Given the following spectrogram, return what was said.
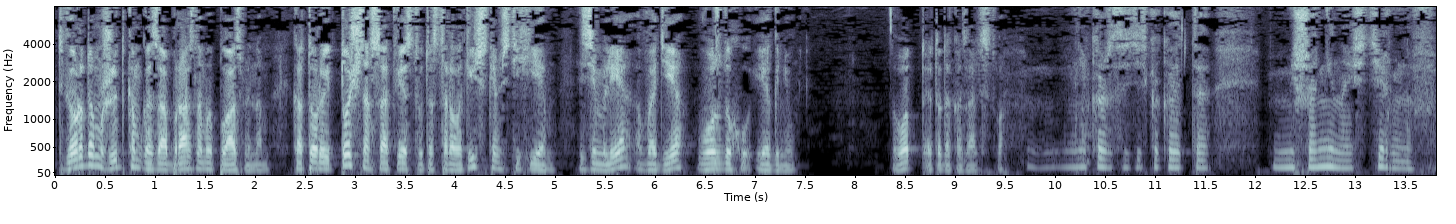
твердом, жидком, газообразном и плазменном, которые точно соответствуют астрологическим стихиям – земле, воде, воздуху и огню. Вот это доказательство. Мне кажется, здесь какая-то мешанина из терминов.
